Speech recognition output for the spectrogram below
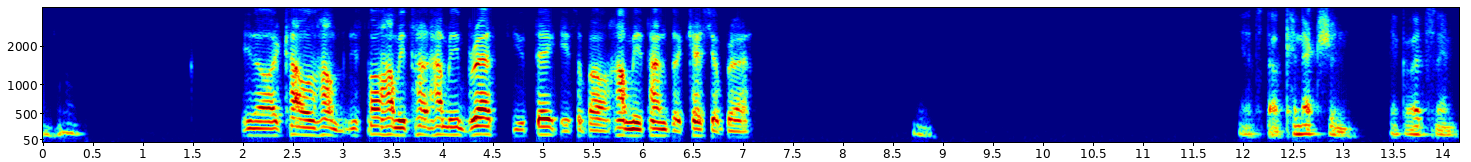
Mhm. You know, I count how it's not how many times how many breaths you take, it's about how many times I catch your breath. Yeah, it's about connection. Yeah, go ahead, Sam.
